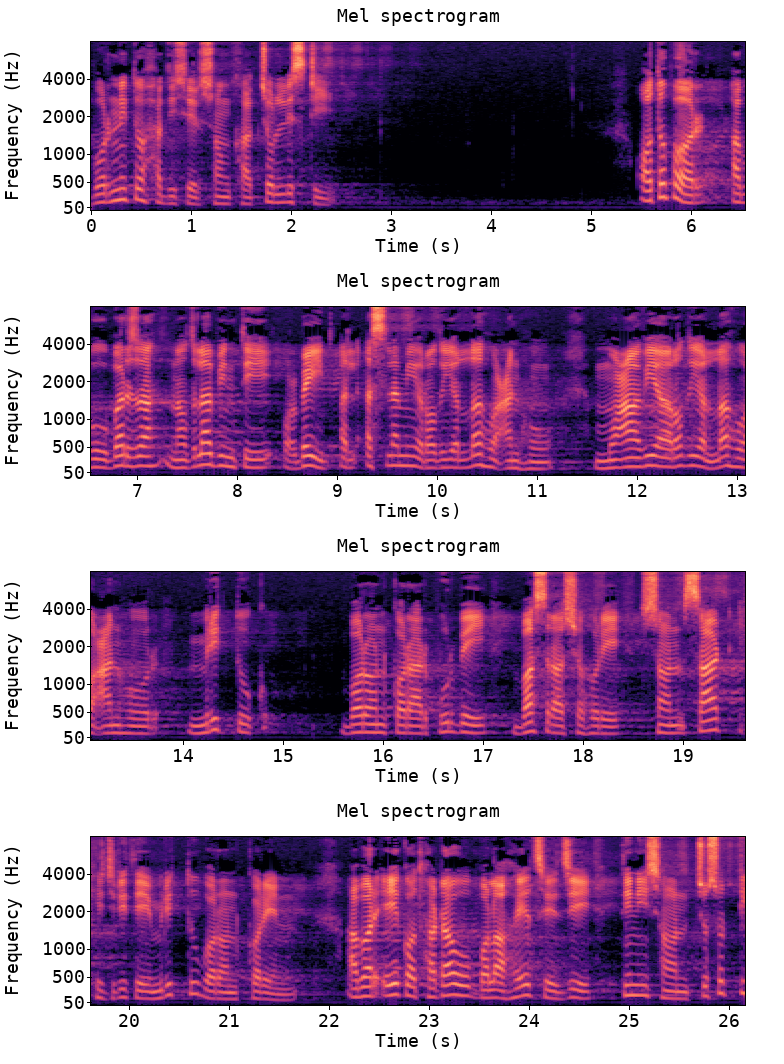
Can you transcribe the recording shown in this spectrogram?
বর্ণিত হাদিসের সংখ্যা চল্লিশটি। অতপর আবু বারজা নজলা বিনতি ওবেদ আল আসলামী রদিয়াল্লাহ আনহু মোয়াবিয়া রদিয়াল্লাহ আনহুর মৃত্যু বরণ করার পূর্বেই বাসরা শহরে সন ষাট হিজড়িতে মৃত্যুবরণ করেন। আবার এ কথাটাও বলা হয়েছে যে তিনি সন চৌষট্টি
